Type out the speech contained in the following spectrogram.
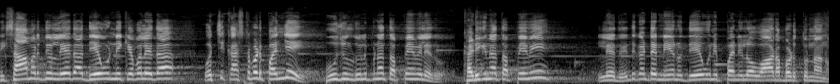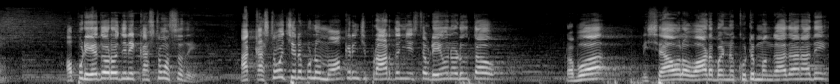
నీకు సామర్థ్యం లేదా దేవుడు నీకు ఇవ్వలేదా? వచ్చి కష్టపడి పని చేయి. పూజలు దులిపినా తప్పేమీ లేదు. కడిగినా తప్పేమీ లేదు. ఎందుకంటే నేను దేవుని పనిలో వాడబడుతున్నాను. అప్పుడు ఏదో రోజు నీకు కష్టం వస్తుంది. ఆ కష్టం వచ్చినప్పుడు నువ్వు మోకరించి ప్రార్థన చేసేటప్పుడు ఏమని అడుగుతావు? ప్రభువా నీ సేవలో వాడబడిన కుటుంబం కాదా నాది?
